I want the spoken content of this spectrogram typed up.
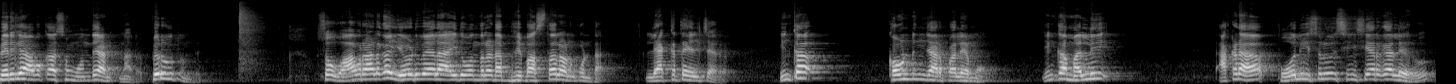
పెరిగే అవకాశం ఉంది అంటున్నారు. పెరుగుతుంది. సో ఓవరాల్గా ఏడు వేల ఐదు వందల డెబ్భై బస్తాలు అనుకుంటా. లెక్క తేల్చారు. ఇంకా కౌంటింగ్ జరపాలేమో. ఇంకా మళ్ళీ అక్కడ పోలీసులు సిన్సియర్గా లేరు.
